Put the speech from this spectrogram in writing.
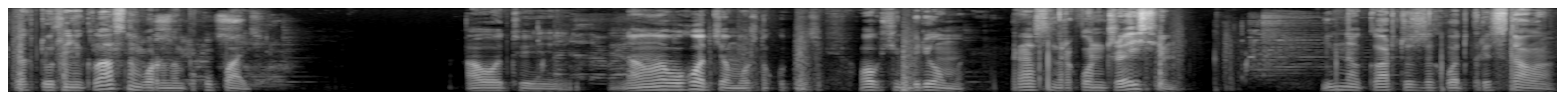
Как-то уже не классно ворона покупать. А вот и на Новый год тебе можно купить. В общем, берем красный дракон Джесси и на карту захват кристалла.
